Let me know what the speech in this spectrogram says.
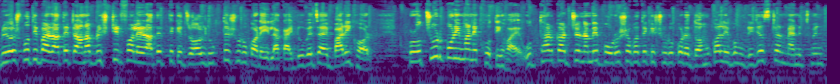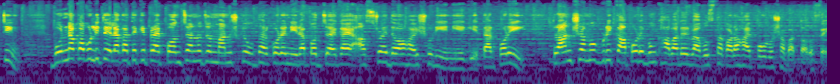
বৃহস্পতিবার রাতে টানা বৃষ্টির ফলে রাতের থেকে জল ঢুকতে শুরু করে এলাকায়। ডুবে যায় বাড়িঘর। প্রচুর পরিমাণে ক্ষতি হয়। উদ্ধার কার্যে নামে পৌরসভা থেকে শুরু করে দমকল এবং ডিজাস্টার ম্যানেজমেন্ট টিম। বন্যা কবলিত এলাকা থেকে প্রায় পঞ্চান্ন জন মানুষকে উদ্ধার করে নিরাপদ জায়গায় আশ্রয় দেওয়া হয় সরিয়ে নিয়ে গিয়ে তারপরেই ত্রাণ সামগ্রী কাপড় এবং খাবারের ব্যবস্থা করা হয় পৌরসভার তরফে।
